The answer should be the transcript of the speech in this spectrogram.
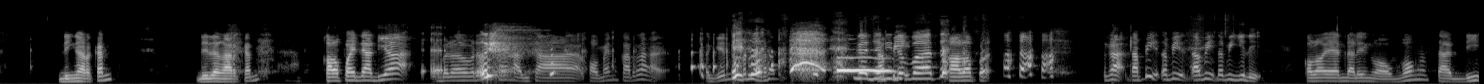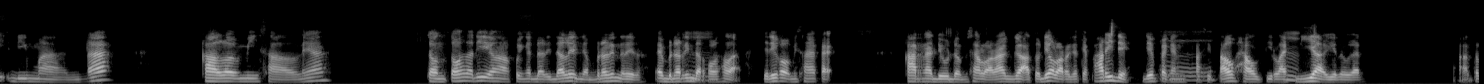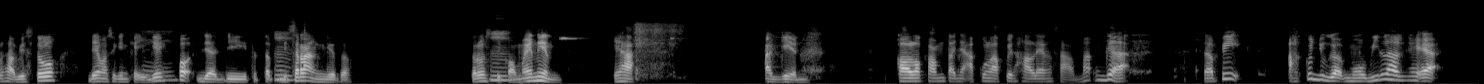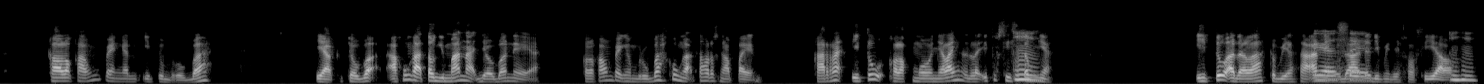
dengarkan, didengarkan. Kalau poinnya dia benar-benar saya nggak bisa komen karena again benar. Gak jadi Tapi- debat. Kalau per- nggak, tapi tapi tapi tapi gini. Kalau yang dari ngomong tadi di mana kalau misalnya contoh tadi yang aku ingat dari Dalin ya, benerin Dalin. Eh benerin Dar Hmm. kalau salah. Jadi kalau misalnya kayak karena dia udah misalnya olahraga atau dia olahraga tiap hari deh, dia pengen Hmm. kasih tahu healthy life Hmm. dia gitu kan. Nah, terus habis itu dia masukin ke IG Hmm. kok jadi tetap Hmm. diserang gitu. Terus Hmm. dikomenin. Ya again kalau kamu tanya aku ngelakuin hal yang sama, enggak. Tapi aku juga mau bilang kayak kalau kamu pengen itu berubah, ya coba. Aku nggak tahu gimana jawabannya ya. Kalau kamu pengen berubah, aku nggak tahu harus ngapain. Karena itu kalau aku mau nyalahin adalah itu sistemnya. Itu adalah kebiasaan Iya yang udah sih. ada di media sosial. Mhm.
